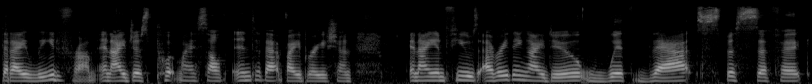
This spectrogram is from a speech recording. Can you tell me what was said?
that I lead from. And I just put myself into that vibration and I infuse everything I do with that specific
